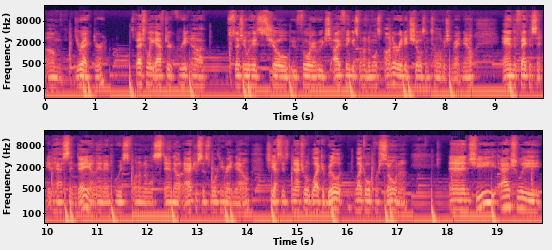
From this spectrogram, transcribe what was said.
um, director, especially after uh, with his show Euphoria, which I think is one of the most underrated shows on television right now. And the fact that it has Zendaya in it, who is one of the most standout actresses working right now. She has this natural likable, likable persona and she actually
